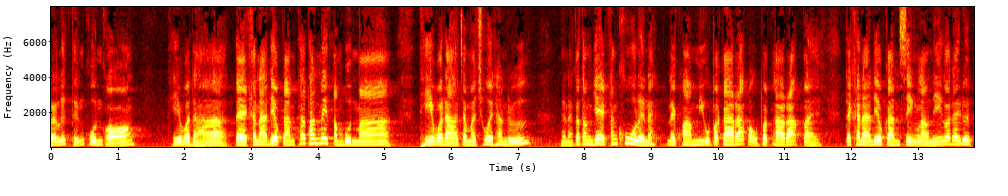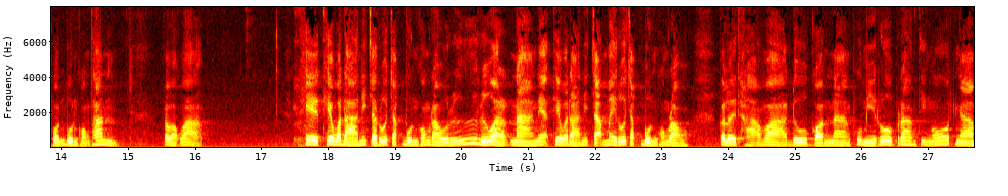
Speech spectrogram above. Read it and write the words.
ระลึกถึงคุณของเทวดา แต่ขณะเดียวกันถ้าท่านไม่ทำบุญมา เทวดาจะมาช่วยท่านหรือเนี่ยนะก็ต้องแยกทั้งคู่เลยนะในความมีอุปการะกับอุปการะไป แต่ขณะเดียวกันสิ่งเหล่านี้ก็ได้ด้วยผลบุญของท่าน ก็บอกว่า เทเทวดานี่จะรู้จักบุญของเรา หรือหรือว่านางเนี่ยเทวดานี่จะไม่รู้จักบุญของเรา ก็เลยถามว่าดูก่อนนางผู้มีรูปร่างที่งดงาม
